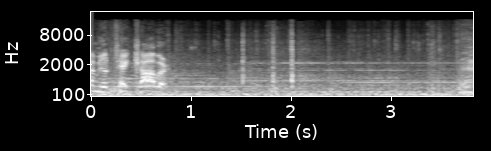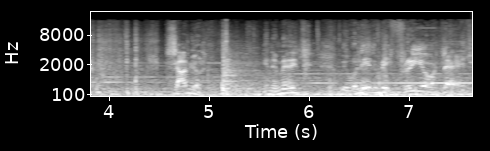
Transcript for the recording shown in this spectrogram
Samuel, take cover. Samuel, in a minute, we will either be free or dead.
